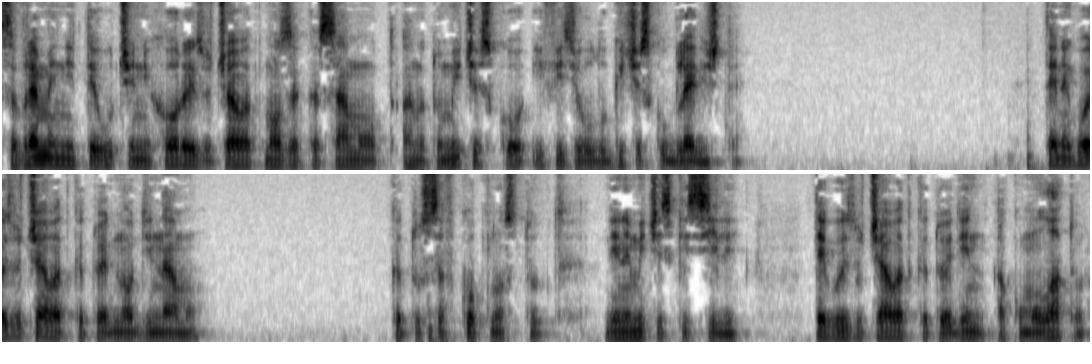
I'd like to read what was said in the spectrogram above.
съвременните учени хора изучават мозъка само от анатомическо и физиологическо гледище. Те не го изучават като едно динамо, като съвкупност от динамически сили, те го изучават като един акумулатор,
